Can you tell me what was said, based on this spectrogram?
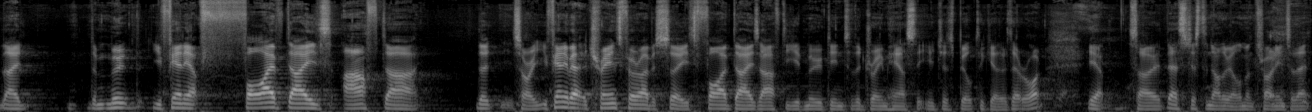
they the, you found out five days after the, sorry, you found out about the transfer overseas five days after you'd moved into the dream house that you just built together. Is that right? Yeah. So that's just another element thrown into that.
